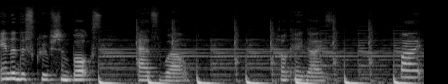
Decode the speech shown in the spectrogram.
in the description box as well. Okay guys, bye!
